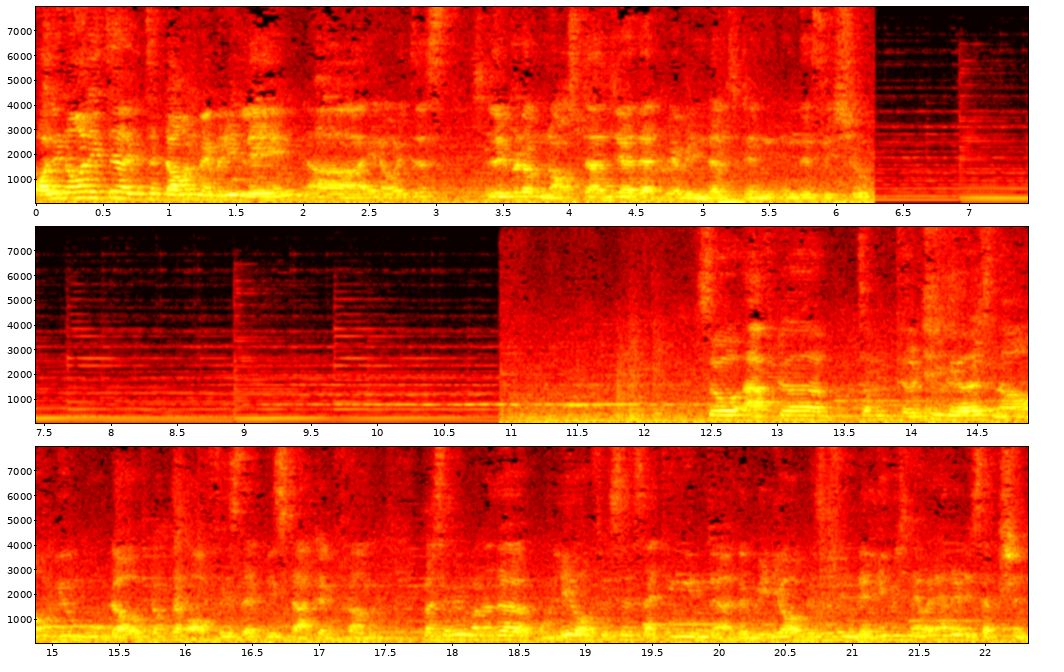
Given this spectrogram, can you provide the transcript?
All in all, it's a it's a down memory lane. Uh, you know, it's just a little bit of nostalgia that we have indulged in in this issue. So after some 30 years now, we moved out of the office that we started from. Must have been one of the only offices, I think, in uh, the media offices in Delhi which never had a reception.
